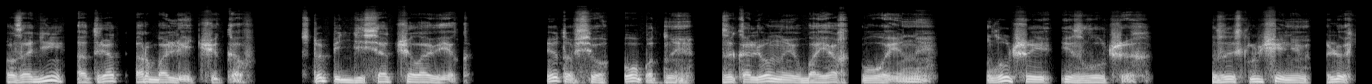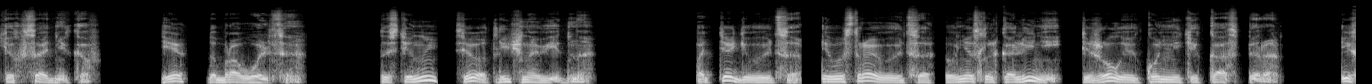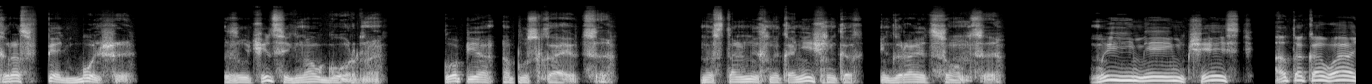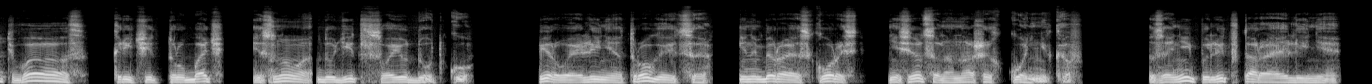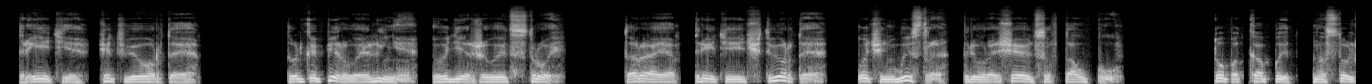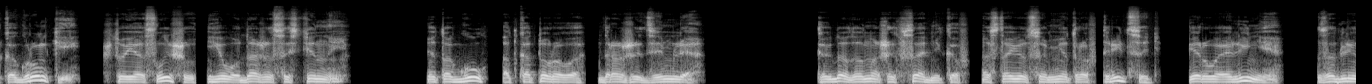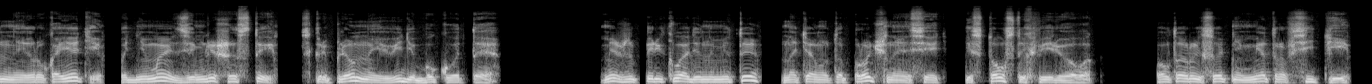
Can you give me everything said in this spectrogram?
Позади отряд арбалетчиков. 150 человек. Это все опытные, закаленные в боях воины. Лучшие из лучших. За исключением легких всадников. Те добровольцы. За стены все отлично видно. Подтягиваются и выстраиваются в несколько линий тяжелые конники Каспера. Их раз в пять больше. Звучит сигнал горна. Копья опускаются. На стальных наконечниках играет солнце. «Мы имеем честь атаковать вас!» — кричит трубач и снова дудит в свою дудку. Первая линия трогается и, набирая скорость, несется на наших конников. За ней пылит вторая линия, третья, четвертая. Только первая линия выдерживает строй. Вторая, третья и четвертая очень быстро превращаются в толпу. Топот копыт настолько громкий, что я слышу его даже со стены. Это гул, от которого дрожит земля. Когда до наших всадников остается метров тридцать, первая линия за длинные рукояти поднимает земли шесты, скрепленные в виде буквы «Т». Между перекладинами Т натянута прочная сеть из толстых веревок, полторы сотни метров сети.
